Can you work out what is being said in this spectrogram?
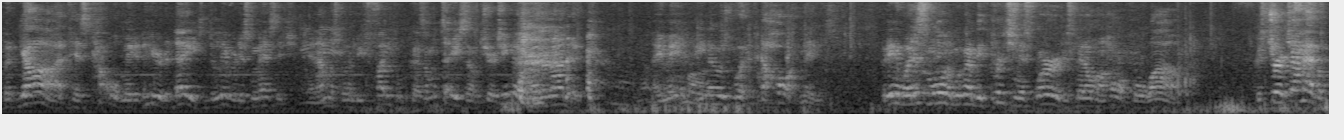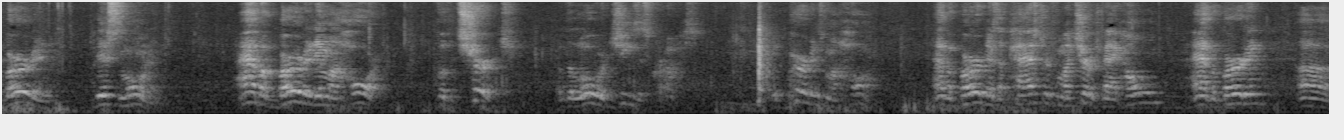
But God has called me to here today to deliver this message. And I'm just going to be faithful because I'm going to tell you something, church. He knows better than I do. Amen. He knows what the heart needs. But anyway, this morning we're going to be preaching this word that's been on my heart for a while. Because, church, I have a burden this morning. I have a burden in my heart for the church of the Lord Jesus Christ. It burdens my heart. I have a burden as a pastor for my church back home. I have a burden uh,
